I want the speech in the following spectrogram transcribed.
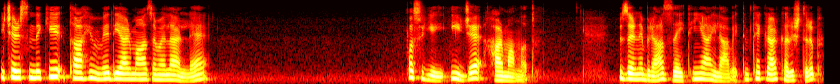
İçerisindeki tahin ve diğer malzemelerle fasulyeyi iyice harmanladım. Üzerine biraz zeytinyağı ilave ettim. Tekrar karıştırıp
